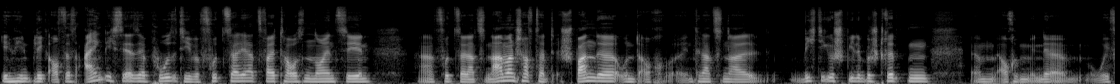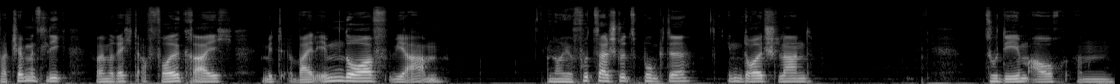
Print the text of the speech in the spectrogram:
im Hinblick auf das eigentlich sehr, sehr positive Futsaljahr 2019. Futsal-Nationalmannschaft hat spannende und auch international wichtige Spiele bestritten. Ähm, auch im, in der UEFA Champions League waren wir recht erfolgreich mit Weil Immendorf. Wir haben neue Futsal-Stützpunkte in Deutschland. Zudem auch ähm,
